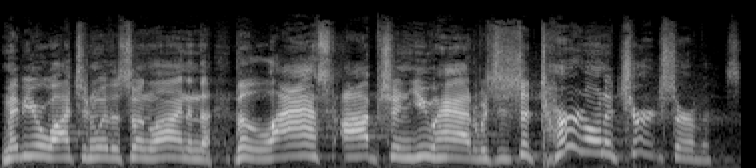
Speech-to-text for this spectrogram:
Maybe you're watching with us online, and the, the last option you had was just to turn on a church service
